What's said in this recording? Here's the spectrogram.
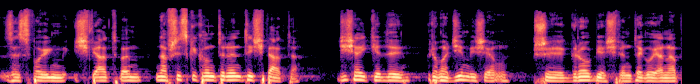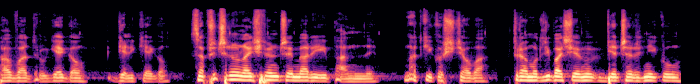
ze swoim światłem na wszystkie kontynenty świata. Dzisiaj, kiedy gromadzimy się przy grobie świętego Jana Pawła II Wielkiego, za przyczyną Najświętszej Maryi Panny, Matki Kościoła, która modliła się w wieczerniku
